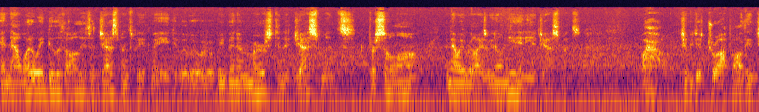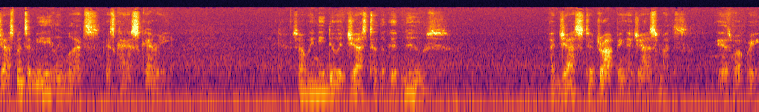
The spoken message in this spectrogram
And now what do we do with all these adjustments we've made? We've been immersed in adjustments for so long. And now we realize we don't need any adjustments. Wow, should we just drop all the adjustments immediately? Well, that's, that's kind of scary. So we need to adjust to the good news. Adjust to dropping adjustments is what we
